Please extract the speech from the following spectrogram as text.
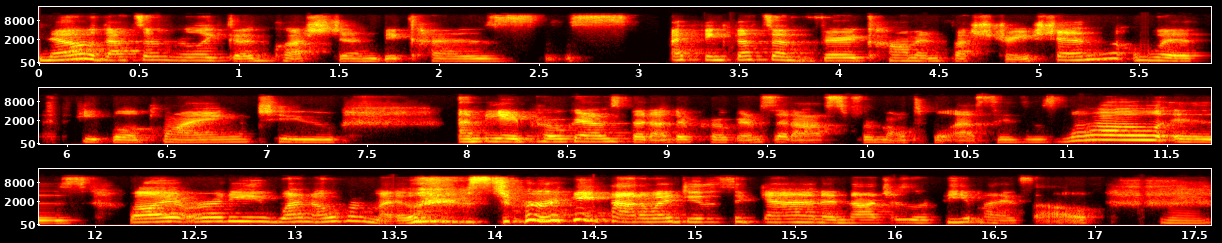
No, that's a really good question because I think that's a very common frustration with people applying to MBA programs, but other programs that ask for multiple essays as well is, well, I already went over my life story. How do I do this again and not just repeat myself? Right.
